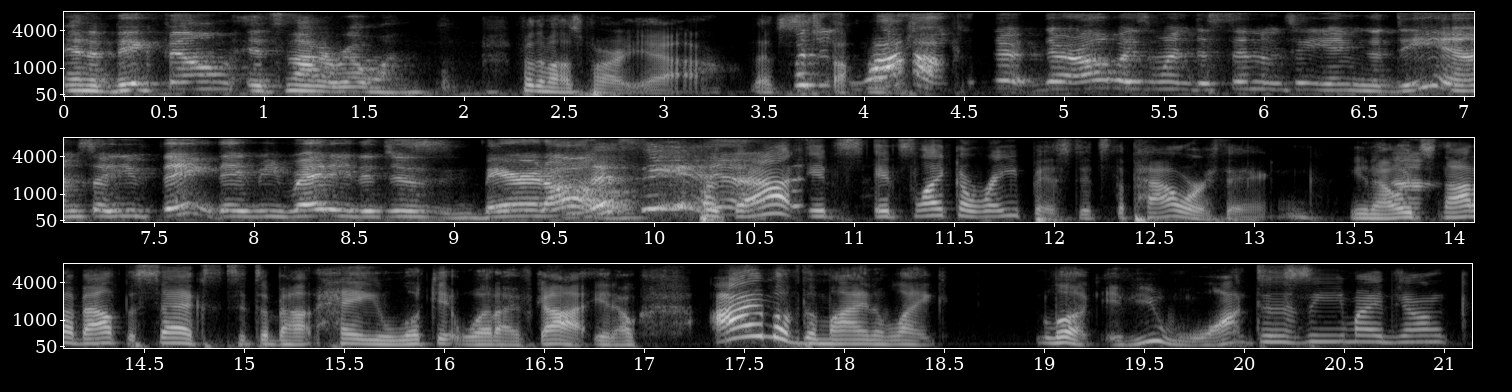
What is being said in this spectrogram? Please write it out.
in a big film, it's not a real one. For the most part, yeah. That's Which is wild. 'cause They're, they're always wanting to send them to you in the DM, so you think they'd be ready to just bear it all. Let's see it. For Yeah. that, it's it's like a rapist. It's the power thing. You know, Uh. it's not about the sex. It's about hey, look at what I've got. You know, I'm of the mind of like, look, if you want to see my junk,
